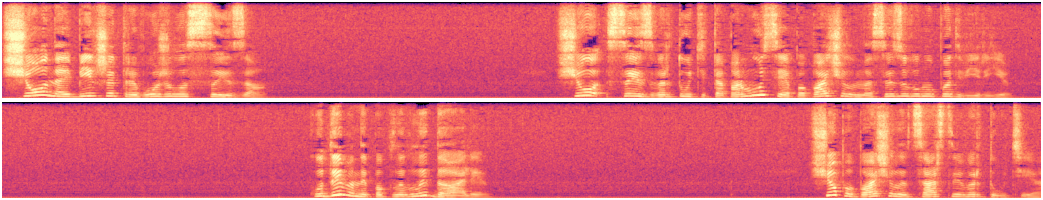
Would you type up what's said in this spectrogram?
Що найбільше тривожило Сиза? Що Сиз, Вертуті та Мармусія побачили на Сизовому подвір'ї? Куди вони попливли далі? Що побачили в царстві Вертутія?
